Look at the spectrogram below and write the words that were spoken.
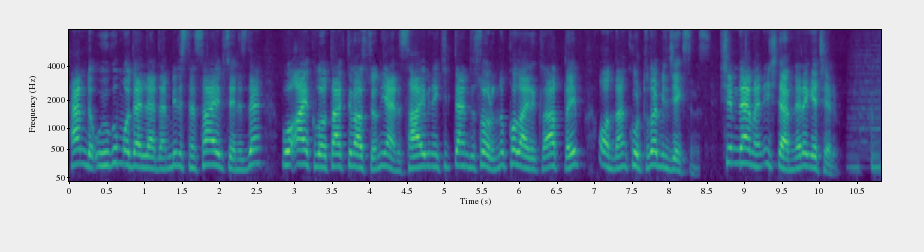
Hem de uygun modellerden birisine sahipseniz de bu iCloud aktivasyonu yani sahibine kilitlendi sorununu kolaylıkla atlayıp ondan kurtulabileceksiniz. Şimdi hemen işlemlere geçelim. Şimdi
